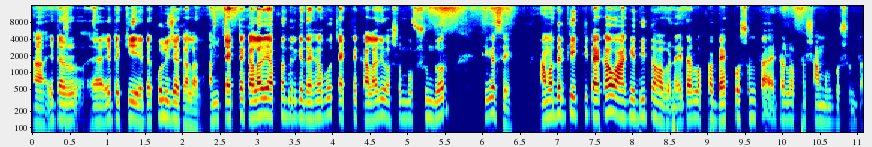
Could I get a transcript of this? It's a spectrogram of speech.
আহ, এটা এটা কি? এটা কলিজা কালার। আমি চারটা কালারই আপনাদেরকে দেখাবো। চারটা কালারই অসম্ভব সুন্দর ঠিক আছে? আমাদেরকে একটি টাকাও আগে দিতে হবে না। এটা হলো আপনার ব্যাক পোর্শনটা এটা হলো আপনার সামন পোর্শনটা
